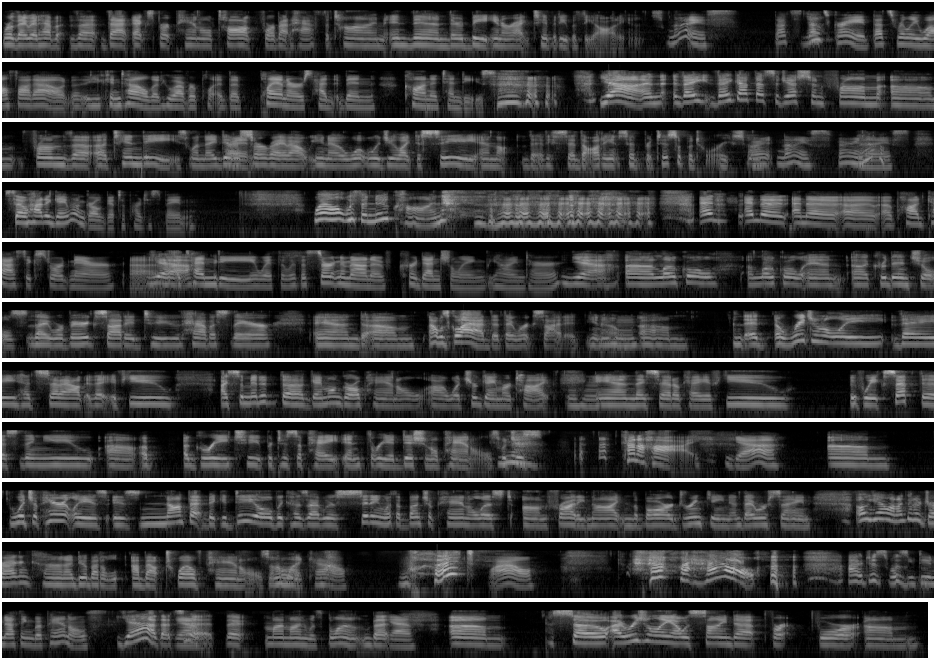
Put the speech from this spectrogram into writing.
where they would have that that expert panel talk for about half the time, and then there'd be interactivity with the audience. Nice. That's Yeah. that's great. That's really well thought out. You can tell that whoever pla- the planners had been con attendees. Yeah, and they they got that suggestion from um, from the attendees when they did Right. a survey about you know what would you like to see, and the, they said the audience said participatory. So right. Nice. Very Yeah. nice. So, how did Game On Girl get to participate? Well, with a new con, and and a and a, a, a podcast extraordinaire uh, Yeah. attendee with with a certain amount of credentialing behind her. yeah, uh, local uh, local and uh, credentials. They were very excited to have us there, and um, I was glad that they were excited. You know. Mhm. Um, that originally they had set out that if you I submitted the Game on Girl panel, uh, what's your gamer type? Mhm. And they said, okay, if you, if we accept this, then you uh, a- agree to participate in three additional panels, which is kind of high. Yeah. Um, which apparently is is not that big a deal because I was sitting with a bunch of panelists on Friday night in the bar drinking, and they were saying, "Oh yeah, when I go to Dragon Con, I do about a, about twelve panels," and I'm Holy like, cow. "What? Wow. How? How?" I just was, You do nothing but panels. yeah, that's Yeah. it. That my mind was blown, but Yeah. um, so I originally I was signed up for for um,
